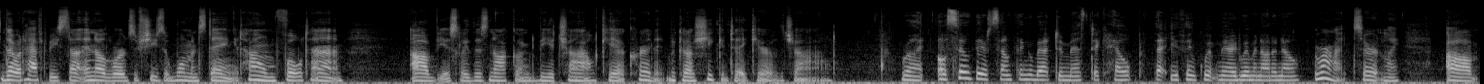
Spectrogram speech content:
There would have to be some. In other words, if she's a woman staying at home full time, obviously there's not going to be a child care credit because she can take care of the child. Right. Also, there's something about domestic help that you think married women ought to know. Right, certainly. Um,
